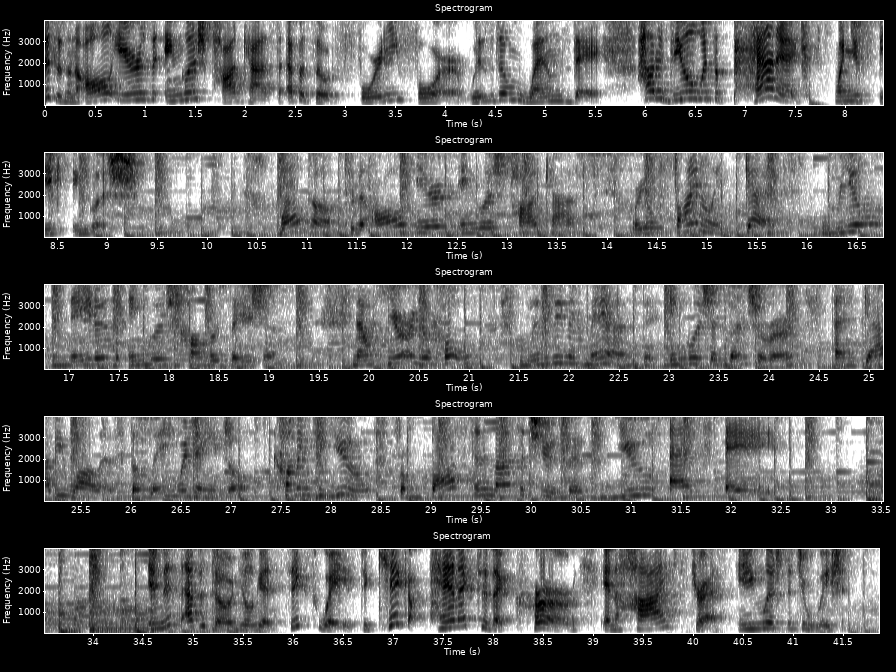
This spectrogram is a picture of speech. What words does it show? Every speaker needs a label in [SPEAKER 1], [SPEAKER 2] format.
[SPEAKER 1] This is an all ears English podcast, episode 44 Wisdom Wednesday How to Deal with the Panic When You Speak English. Welcome to the All Ears English podcast, where you'll finally get real native English conversation. Now, here are your hosts, Lindsay McMahon, the English adventurer, and Gabby Wallace, the language angel, coming to you from Boston, Massachusetts, USA.
[SPEAKER 2] In this episode, you'll get six ways to kick panic to the curb in high stress English situations.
